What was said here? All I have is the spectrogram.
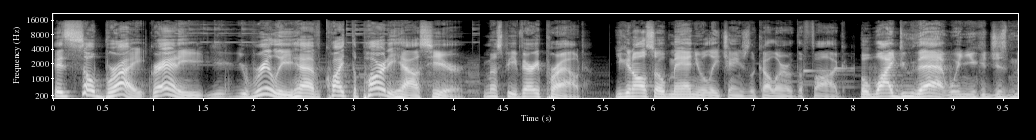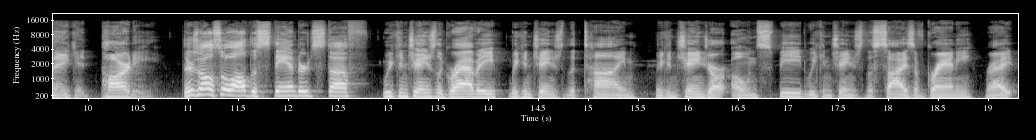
It's so bright. Granny, you really have quite the party house here. You must be very proud. You can also manually change the color of the fog. But why do that when you could just make it party? There's also all the standard stuff we can change the gravity, we can change the time, we can change our own speed, we can change the size of Granny, right?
